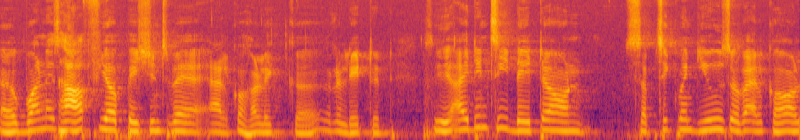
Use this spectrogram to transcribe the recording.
Uh, one is half your patients were alcoholic uh, related. See, I didn't see data on subsequent use of alcohol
